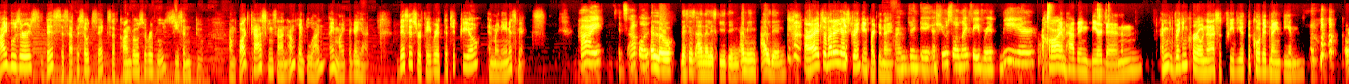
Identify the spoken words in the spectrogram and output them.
Hi Boozers! This is episode 6 of Convos Over Booze Season 2, ang podcast kung saan ang kwentuhan ay may tagayan. This is your favorite Titsit Trio, and my name is Mix. Hi, it's Apple. Hello, this is Annalise Keating. I mean, Alden. Alright, so what are you guys drinking for tonight? I'm drinking, as usual, my favorite beer. Ako, I'm having beer din, and I'm drinking Corona as a tribute to COVID-19.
